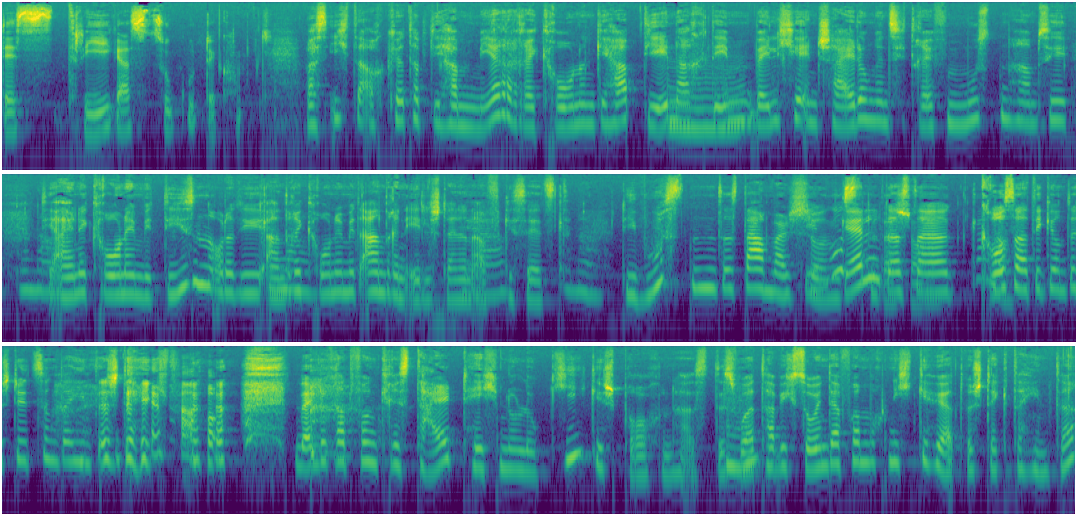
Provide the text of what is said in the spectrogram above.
des Trägers zugutekommt. Was ich da auch gehört habe, die haben mehrere Kronen gehabt. Je mhm. nachdem, welche Entscheidungen sie treffen mussten, haben sie genau. die eine Krone mit diesen oder die genau. andere Krone mit anderen Edelsteinen ja, aufgesetzt. Genau. Die wussten das damals schon, gell? Das dass schon. da genau. großartige Unterstützung dahinter steckt. Genau. Weil du gerade von Kristalltechnologie gesprochen hast. Das mhm. Wort habe ich so in der Form noch nicht gehört. Was steckt dahinter?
